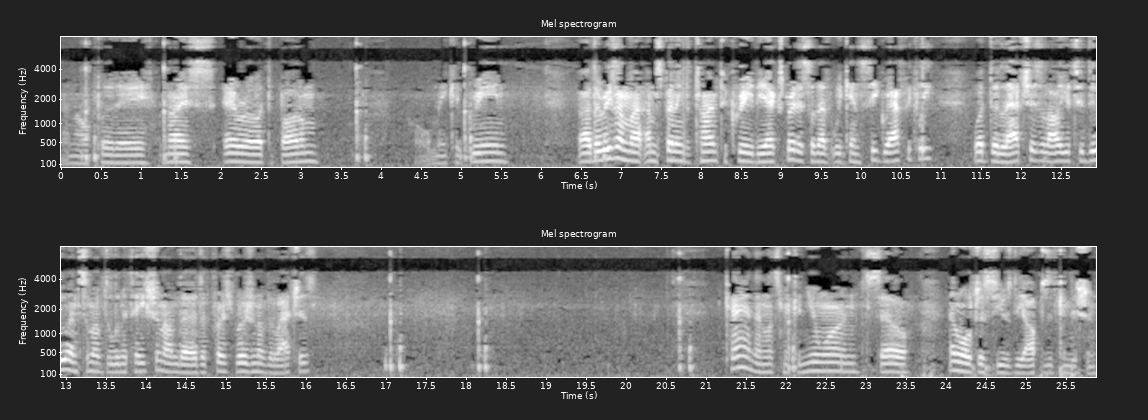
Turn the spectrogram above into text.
and I'll put a nice arrow at the bottom. I'll make it green. Uh, the reason I'm, I'm, spending the time to create the expert is so that we can see graphically what the latches allow you to do and some of the limitation on the, the first version of the latches okay and then let's make a new one sell and we'll just use the opposite condition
